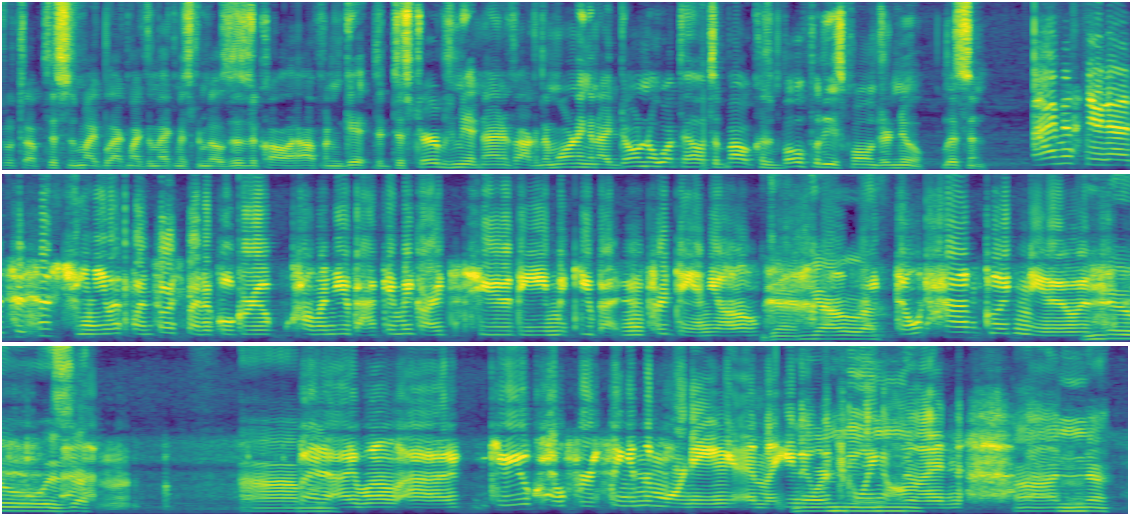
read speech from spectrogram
What's up? This is Mike Black, Mike the Mac, Mr. Mills. This is a call I often get that disturbs me at 9 o'clock in the morning, and I don't know what the hell it's about because both of these phones are new. Listen. Hi, Ms. Nunez. This is Jeannie with One Source Medical Group calling you back in regards to the Mickey button for Daniel. Daniel. I don't have good news. News. Um, Um, but I will uh, give you a call first thing in the morning and let you know what's going on. on.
